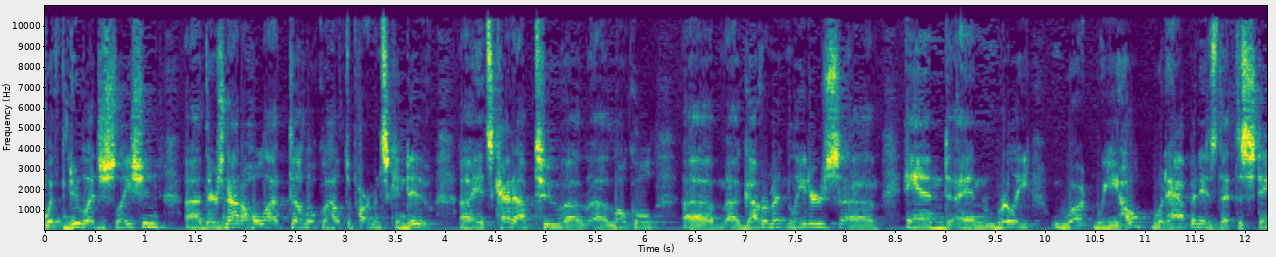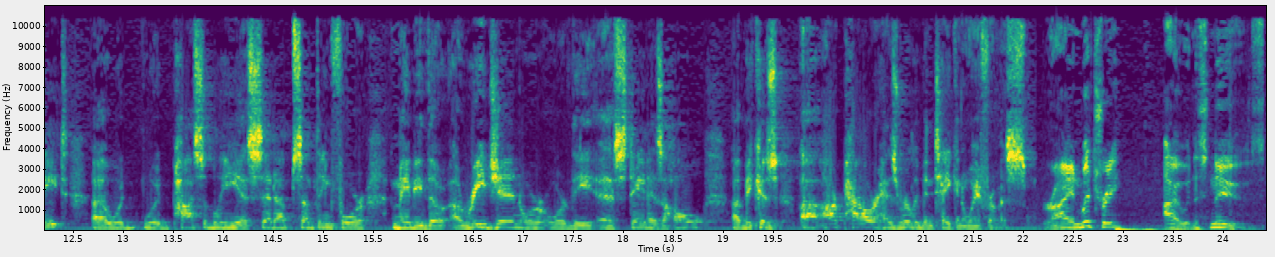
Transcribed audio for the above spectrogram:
With new legislation, uh, there's not a whole lot uh, local health departments can do. Uh, it's kind of up to uh, uh, local um, government leaders, and and really what we hope would happen is that the state would would possibly set up something for maybe the region or or the state as a whole, because our power has really been taken away from us. Ryan Witry, Eyewitness News.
